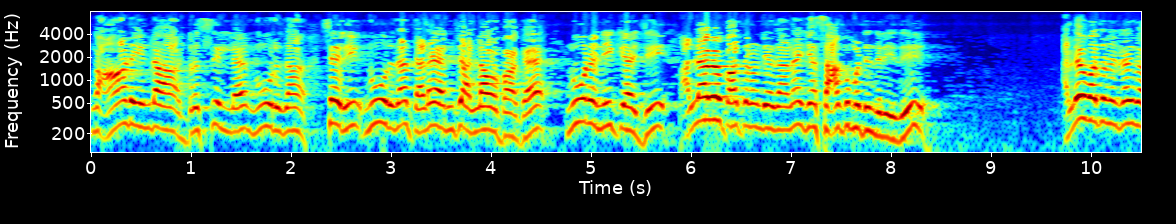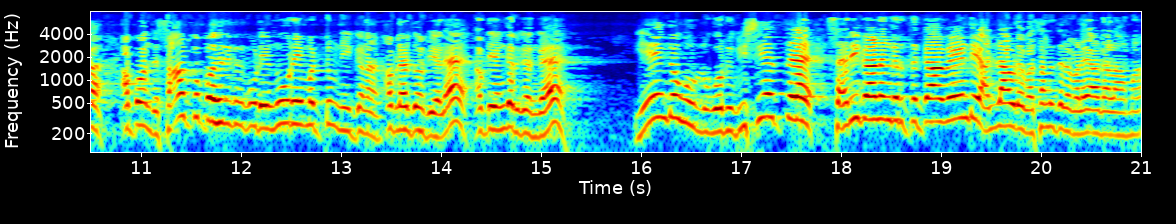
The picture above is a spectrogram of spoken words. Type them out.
உங்க ஆடைண்டா ட்ரெஸ் இல்ல நூறு தான். சரி நூறு தான் தடை அறிஞ்சு அல்லாவை பார்க்க. நூறை நீக்கியாச்சு. அல்லாவே பார்த்த வேண்டியதானே ஏன் சாக்கு மட்டும் தெரியுது? அல்லவே பார்த்த அப்போ அந்த சாக்கு பகுதிக்கு இருக்கக்கூடிய நூறை மட்டும் நீக்கலாம் அப்படி அர்த்தம் அப்படியல அப்படி எங்க இருக்காங்க ஏங்க ஒரு ஒரு விஷயத்தை சரி காணுங்கிறதுக்காக வேண்டி அல்லாவுடைய வசனத்துல விளையாடலாமா?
